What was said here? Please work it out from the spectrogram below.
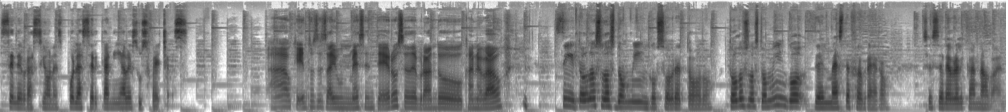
celebraciones por la cercanía de sus fechas. Ah, ok. Entonces hay un mes entero celebrando carnaval. Sí, todos los domingos sobre todo. Todos los domingos del mes de febrero se celebra el carnaval.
